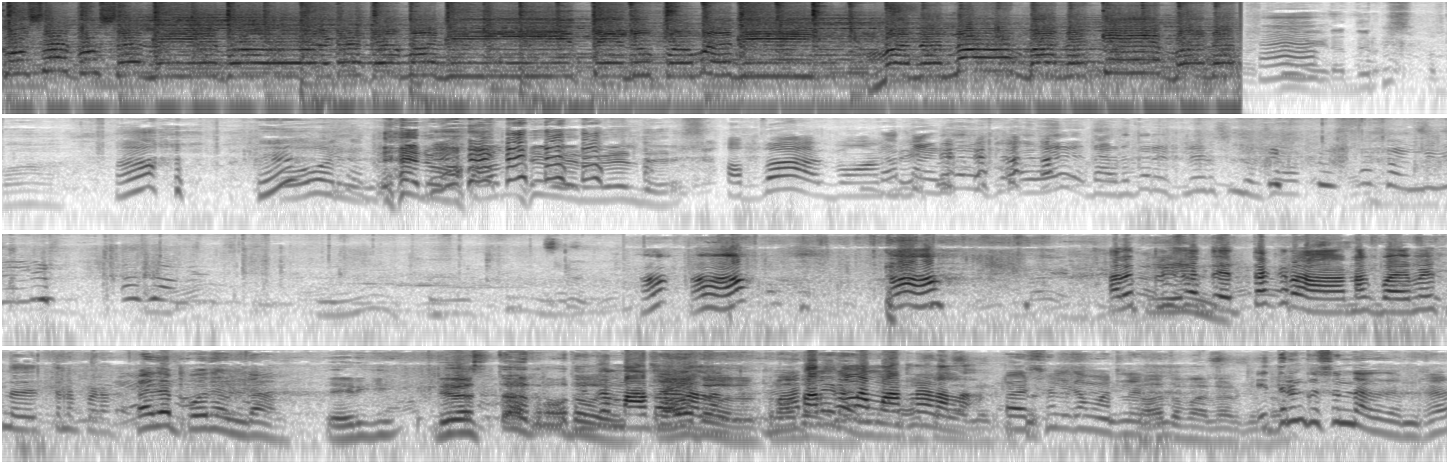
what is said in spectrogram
గుసగుసలేవో అడగమని తెలుపమని మనలో మనకే మన అబ్బా బాగుంది. అరే ప్లీజ్ అది ఎత్తకరా. నాకు భయం అవుతుంది ఎత్తినప్పుడు పదే పోదాందా ఏడికి? నేను వస్తా తర్వాత ఇంకా మాట్లాడాలి. పర్సనల్ మాట్లాడాలా. పర్సనల్గా మాట్లాడు. తర్వాత మాట్లాడుకుందాం. ఇద్దరం కూర్చొని తాగుదాం రా.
